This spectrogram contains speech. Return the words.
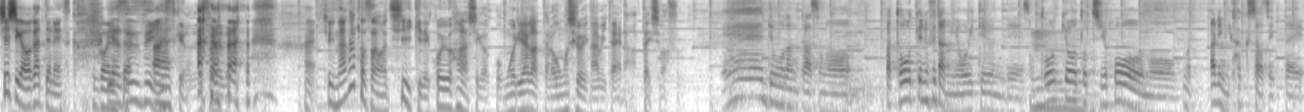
趣旨が分かってないですか？ごめんなさい。けどねそれで はい永田さんは地域でこういう話がこう盛り上がったら面白いなみたいなのあったりします？えー、でもなんかそのやっぱ東京に普段身を置いてるんでその東京と地方の、まあ、ある意味格差は絶対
